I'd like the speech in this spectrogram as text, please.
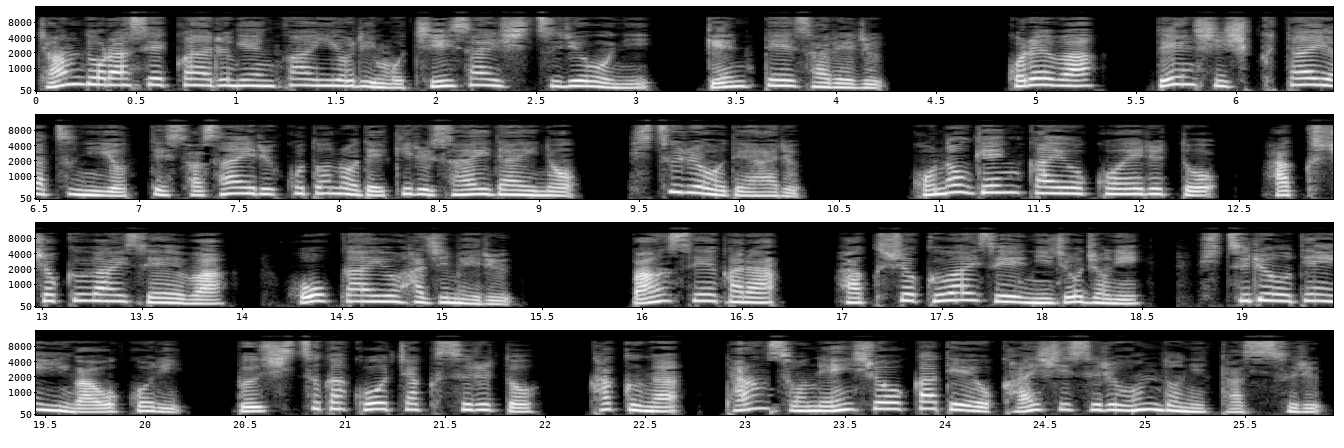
チャンドラセカール限界よりも小さい質量に限定される。これは電子縮体圧によって支えることのできる最大の質量である。この限界を超えると白色矮星は崩壊を始める。晩星から白色矮星に徐々に質量転移が起こり、物質が膠着すると核が炭素燃焼過程を開始する温度に達する。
